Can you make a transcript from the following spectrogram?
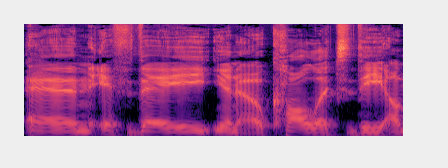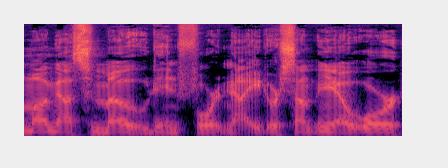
And if they, you know, call it the Among Us mode in Fortnite or some, you know, or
